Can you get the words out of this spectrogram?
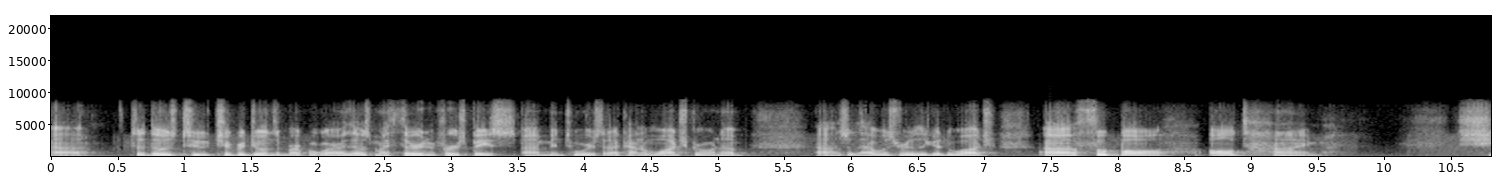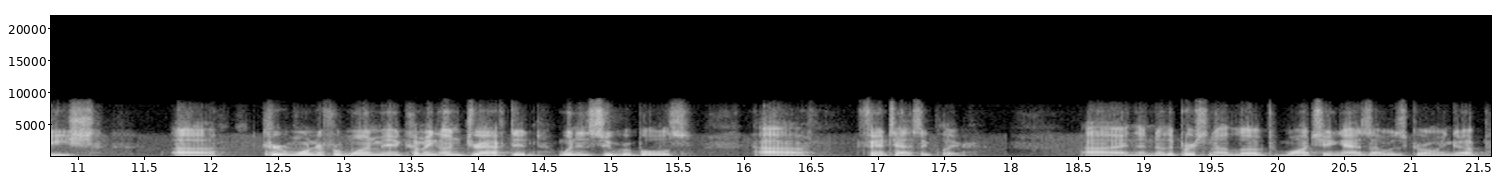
Uh, so those two, Chipper Jones and Mark McGwire, that was my third and first base uh, mentors that I kind of watched growing up. Uh, so that was really good to watch. Uh, football all time, sheesh. Uh, Kurt Warner for one, man, coming undrafted, winning Super Bowls, fantastic player. and then another person I loved watching as I was growing up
